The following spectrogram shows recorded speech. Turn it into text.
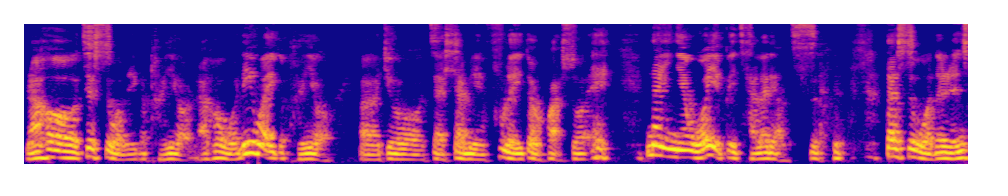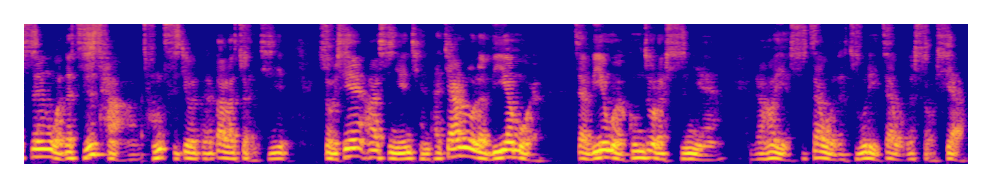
然后这是我的一个朋友，然后我另外一个朋友。呃，就在下面附了一段话，说：“哎，那一年我也被裁了两次，但是我的人生，我的职场从此就得到了转机。首先，二十年前他加入了 VMware，在 VMware 工作了十年，然后也是在我的组里，在我的手下，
